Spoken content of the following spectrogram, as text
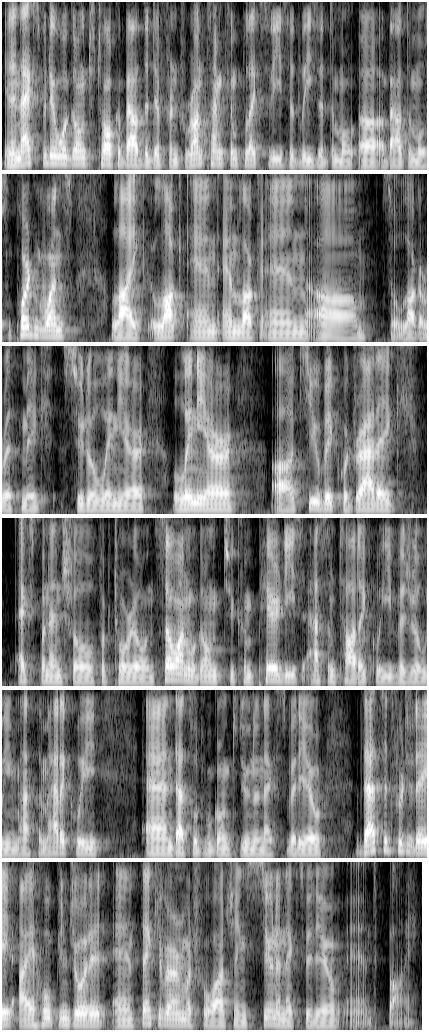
In the next video, we're going to talk about the different runtime complexities, at least at the uh, about the most important ones, like log n, n log n, um, so logarithmic, pseudo-linear, linear, uh, cubic, quadratic, exponential, factorial, and so on. We're going to compare these asymptotically, visually, mathematically, and that's what we're going to do in the next video. That's it for today. I hope you enjoyed it, and thank you very much for watching. See you in the next video, and bye.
